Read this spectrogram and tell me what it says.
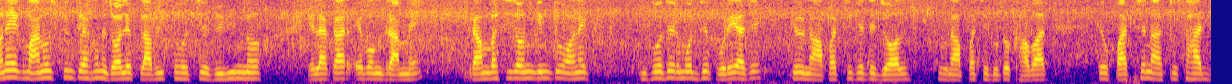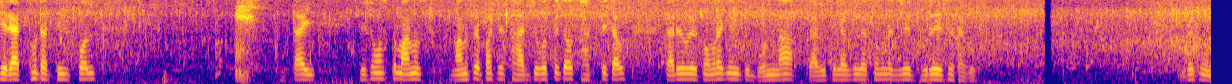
অনেক মানুষ কিন্তু এখনও জলে প্লাবিত হচ্ছে বিভিন্ন এলাকার এবং গ্রামে। গ্রামবাসীজন কিন্তু অনেক বিপদের মধ্যে পড়ে আছে। কেউ না পাচ্ছে খেতে জল, কেউ না পাচ্ছে দুটো খাবার, কেউ পাচ্ছে না একটু সাহায্যের এক ফোঁটা তিরপল তাই যে সমস্ত মানুষ, মানুষের পাশে সাহায্য করতে চাও, থাকতে চাও, তার উপরে তোমরা কিন্তু বন্যা প্লাবিত এলাকাগুলো তোমরা যে ঘুরে এসে থাকো। দেখুন,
